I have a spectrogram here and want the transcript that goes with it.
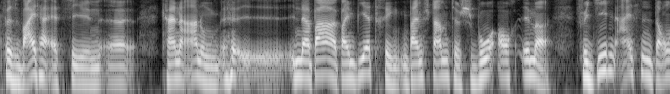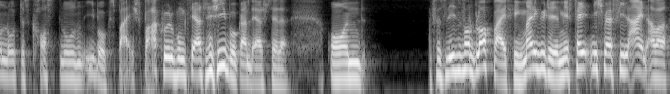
fürs Weitererzählen, äh, keine Ahnung, in der Bar, beim Bier trinken, beim Stammtisch, wo auch immer. Für jeden einzelnen Download des kostenlosen E-Books bei sparkohle.ch E-Book an der Stelle. Und fürs Lesen von Blogbeiträgen. Meine Güte, mir fällt nicht mehr viel ein, aber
